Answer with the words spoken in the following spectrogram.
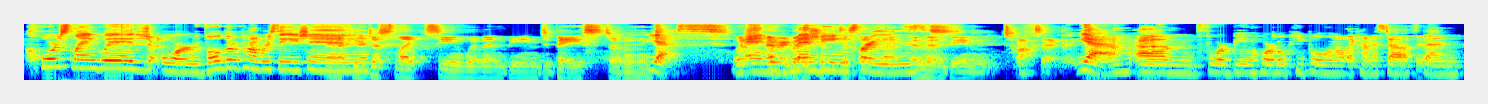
coarse language Yeah. or vulgar conversation, and if you just like seeing women being debased and yes, which and men being praised, and men being toxic. yeah, um, for being horrible people and all that kind of stuff, Yeah. then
